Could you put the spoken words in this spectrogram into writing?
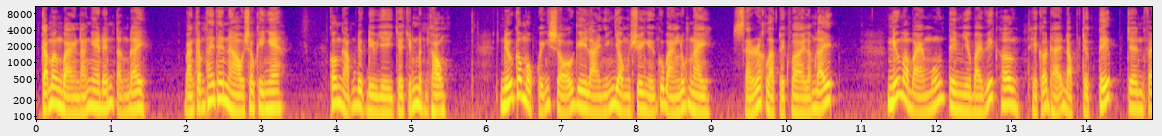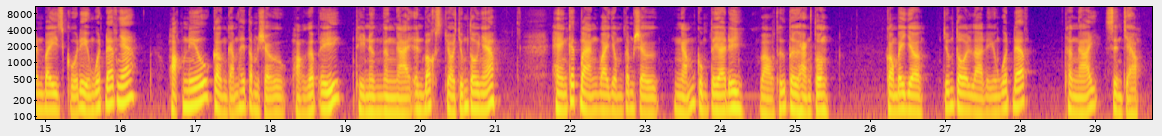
Cảm ơn bạn đã nghe đến tận đây. Bạn cảm thấy thế nào sau khi nghe? Có ngẫm được điều gì cho chính mình không? Nếu có một quyển sổ ghi lại những dòng suy nghĩ của bạn lúc này, sẽ rất là tuyệt vời lắm đấy. Nếu mà bạn muốn tìm nhiều bài viết hơn thì có thể đọc trực tiếp trên fanpage của Điện Quýt Dev nhé. Hoặc nếu cần cảm thấy tâm sự hoặc góp ý thì đừng ngần ngại inbox cho chúng tôi nhé. Hẹn các bạn vài dòng tâm sự ngẫm cùng TID vào thứ tư hàng tuần. Còn bây giờ, chúng tôi là Điện Quýt Dev. Thân ái, xin chào.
